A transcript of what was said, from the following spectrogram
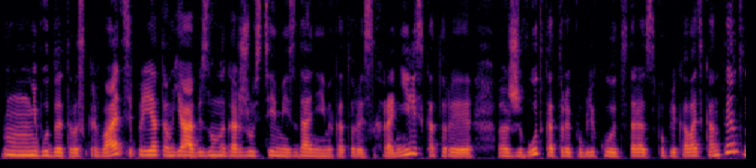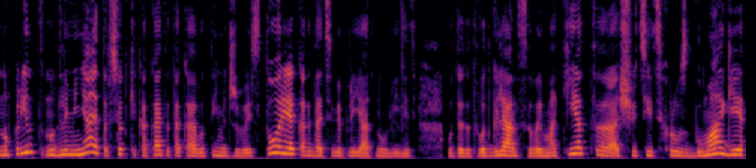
Не буду этого скрывать. При этом я безумно горжусь теми изданиями, которые сохранились, которые э, живут, которые публикуют, стараются публиковать контент. Но принт, ну, для меня это все-таки какая-то такая вот имиджевая история, когда тебе приятно увидеть вот этот вот глянцевый макет, э, ощутить хруст бумаги.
